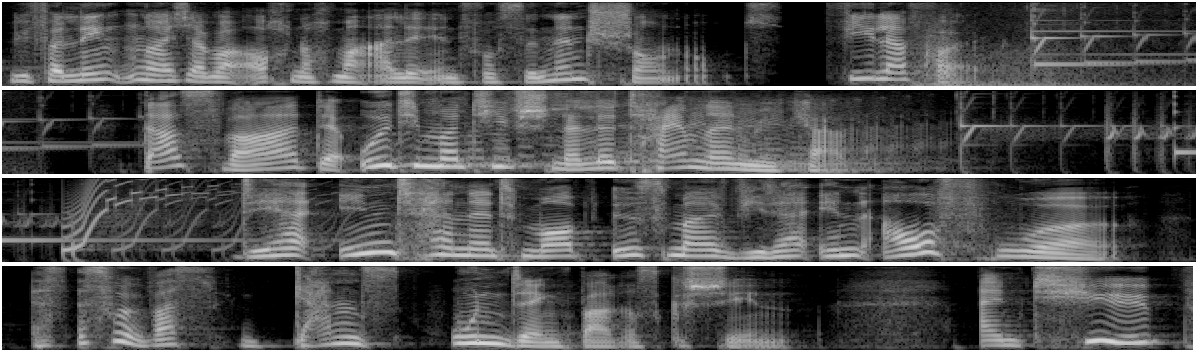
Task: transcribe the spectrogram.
Wir verlinken euch aber auch nochmal alle Infos in den Show Notes. Viel Erfolg! Das war der ultimativ schnelle Timeline Recap. Der Internetmob ist mal wieder in Aufruhr. Es ist wohl was ganz Undenkbares geschehen. Ein Typ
